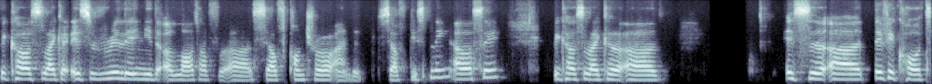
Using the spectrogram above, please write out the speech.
because like it's really need a lot of uh, self control and self discipline i'll say because like uh, uh it's uh, difficult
